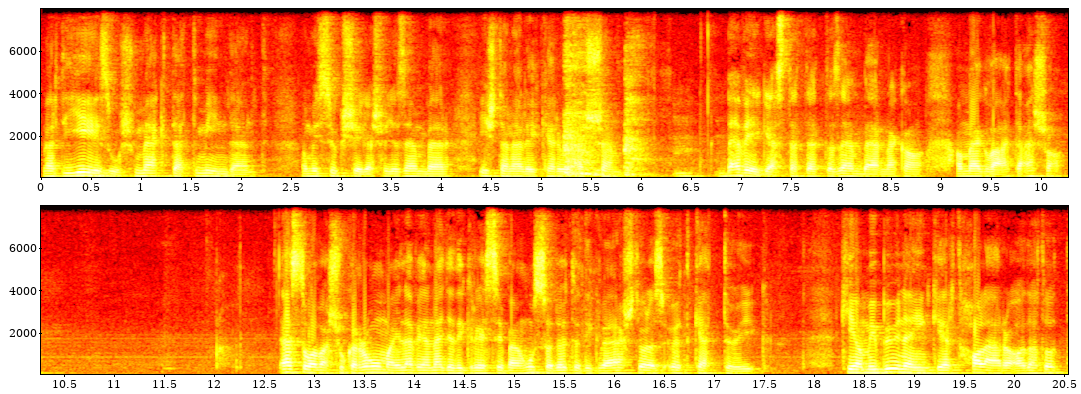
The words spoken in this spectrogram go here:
Mert Jézus megtett mindent, ami szükséges, hogy az ember Isten elé kerülhessen. Bevégeztetett az embernek a, a megváltása. Ezt olvassuk a római levél negyedik részében 25. verstől az 5.2-ig. Ki a mi bűneinkért halára adatott,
